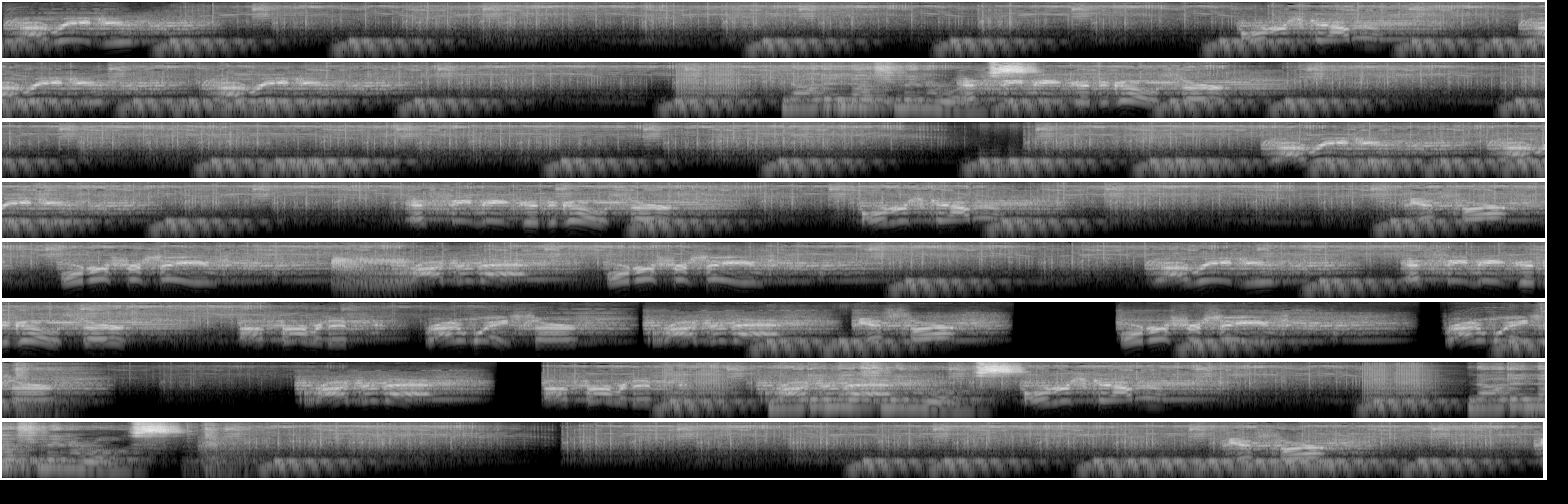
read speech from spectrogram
I read you. Orders, Captain? I read you. I read you. Not enough minerals. SCV, good to go, sir. I read you. I read you. SCV, good to go, sir. Orders, Captain? Yes, sir. Orders received. Roger that. Orders received. I read you. SCV, good to go, sir. Affirmative. Right away, sir. Roger that. Yes, sir. Orders received. Right away, sir. Roger that. Affirmative. Not Roger enough that. minerals. Orders, Captain? Not enough minerals. Sir.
